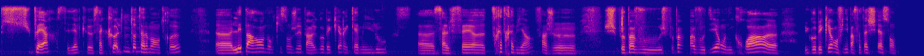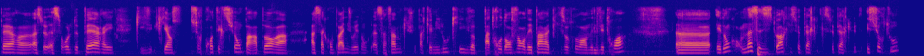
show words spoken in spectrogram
super. C'est-à-dire que ça colle totalement entre eux. Euh, les parents, donc, qui sont joués par Hugo Becker et Camille Lou, euh, ça le fait euh, très très bien. Enfin, je je peux pas vous je peux pas vous dire, on y croit. Hugo Becker, on finit par s'attacher à son père, à ce, à ce rôle de père et qui, qui est en surprotection par rapport à, à sa compagne, jouée donc à sa femme, qui est jouée par Camille Lou, qui veut pas trop d'enfants au départ et puis qui se retrouve à en élever trois. Euh, et donc, on a ces histoires qui se percutent, qui se percutent. Et surtout,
